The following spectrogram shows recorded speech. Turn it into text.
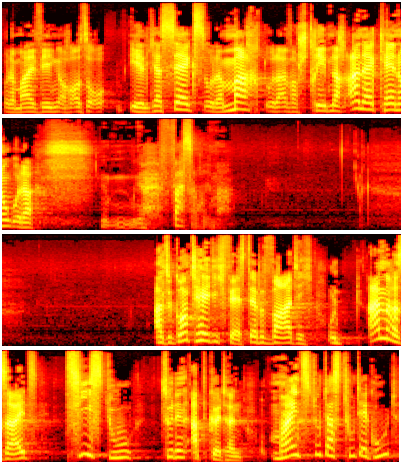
oder meinetwegen auch außerehelicher Sex oder Macht oder einfach Streben nach Anerkennung oder was auch immer. Also Gott hält dich fest, er bewahrt dich. Und andererseits ziehst du zu den Abgöttern. Meinst du, das tut er gut?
